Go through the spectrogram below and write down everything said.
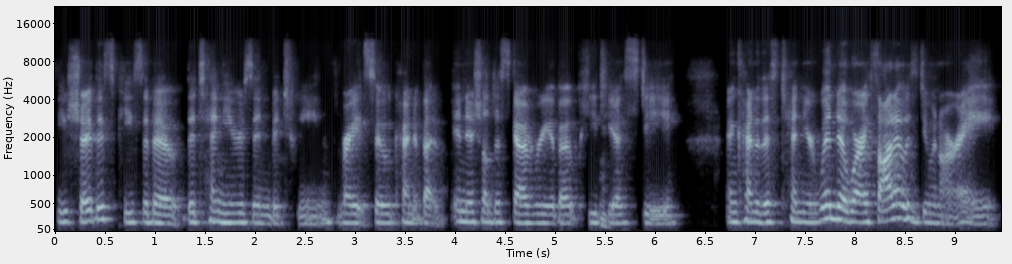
you shared this piece about the 10 years in between, right? So kind of that initial discovery about PTSD and kind of this 10 year window where I thought I was doing all right.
